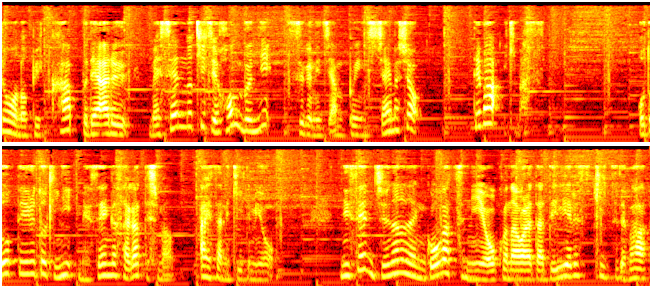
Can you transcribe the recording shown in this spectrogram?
今日のピックアップである目線の記事本文にすぐにジャンプインしちゃいましょう。では、いきます。踊っている時に目線が下がってしまう。愛さんに聞いてみよう。2017年5月に行われた DLS キッズでは、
